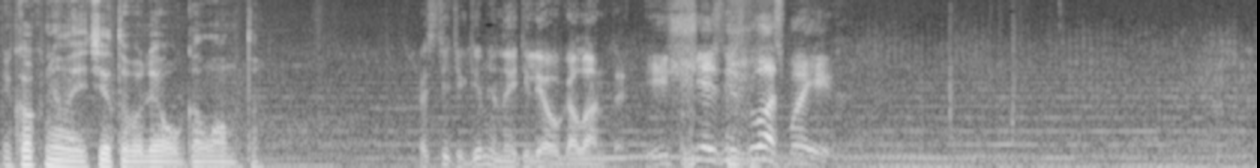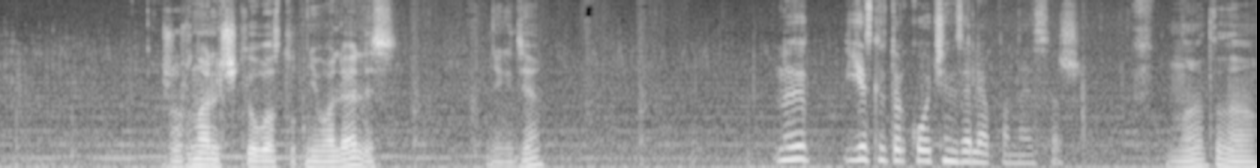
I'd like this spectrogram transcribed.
И как мне найти этого Лео Галанта? Простите, где мне найти Лео Галанте? Исчезни с глаз моих! Журнальчики у вас тут не валялись? Нигде? Ну, если только очень заляпанная, Саша. Ну, это да.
